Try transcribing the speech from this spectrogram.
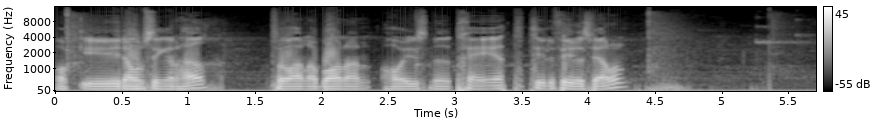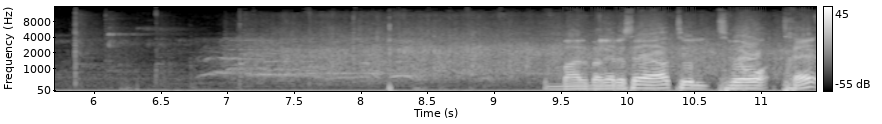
Och i damsingeln här på andra banan har just nu 3-1 till Fyrisfjärden. Malmö reducerar till 2-3.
